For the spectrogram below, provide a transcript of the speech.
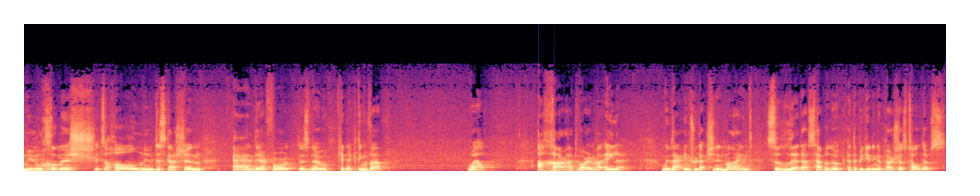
new Chumash, it's a whole new discussion, and therefore there's no connecting Vav. Well, Achar Hadvarim Ha'ela. With that introduction in mind, so let us have a look at the beginning of Parshas Toldos.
